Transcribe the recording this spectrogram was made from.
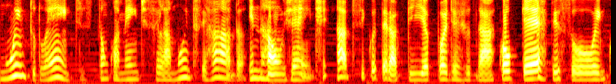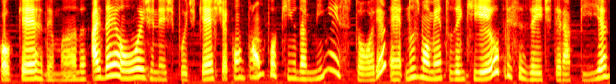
muito doentes, estão com a mente, sei lá, muito ferrada. E não, gente, a psicoterapia pode ajudar qualquer pessoa em qualquer demanda. A ideia hoje neste podcast é contar um pouquinho da minha história, é, nos momentos em que eu precisei de terapia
